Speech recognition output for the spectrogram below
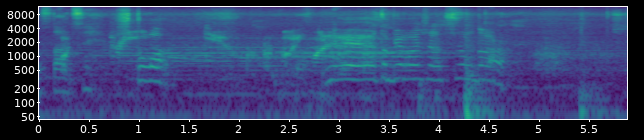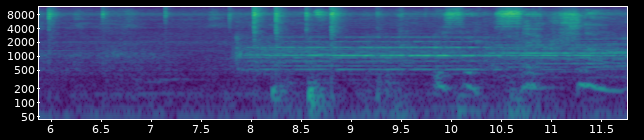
на станции. Что? Нет, убирайся отсюда! Иси, совершенно.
